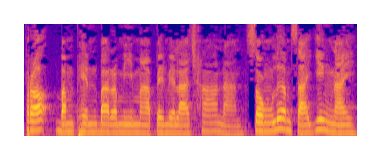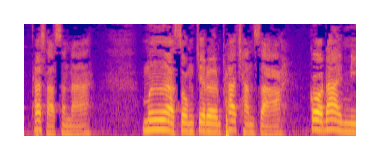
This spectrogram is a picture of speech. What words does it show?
เพราะบำเพ็ญบารมีมาเป็นเวลาช้านาน ทรงเลื่อมสายยิ่งในพระศาสนา เมื่อทรงเจริญพระชันษาก็ได้มี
